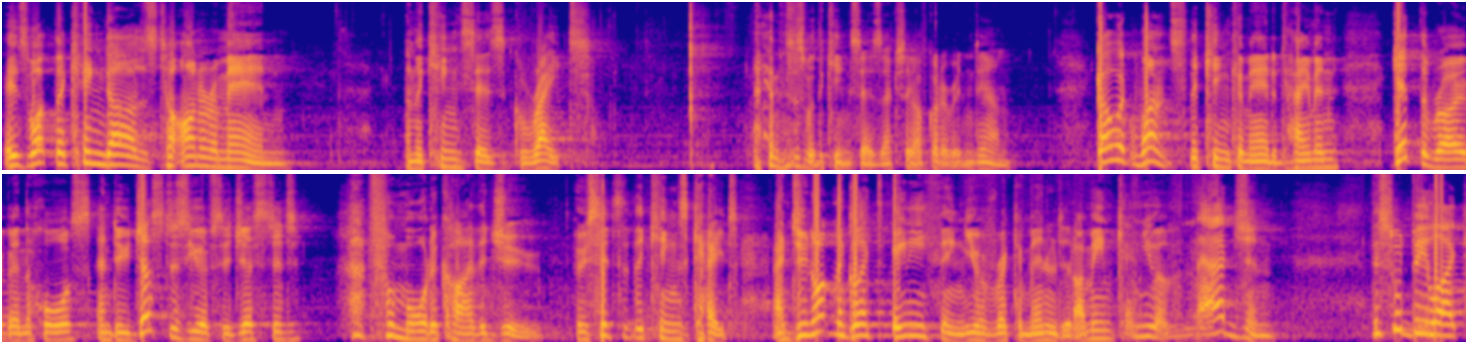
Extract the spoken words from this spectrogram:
is what the king does to honor a man." And the king says, "Great." And this is what the king says. Actually, I've got it written down. Go at once, the king commanded Haman. Get the robe and the horse and do just as you have suggested for Mordecai the Jew, who sits at the king's gate. And do not neglect anything you have recommended. I mean, can you imagine? This would be like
